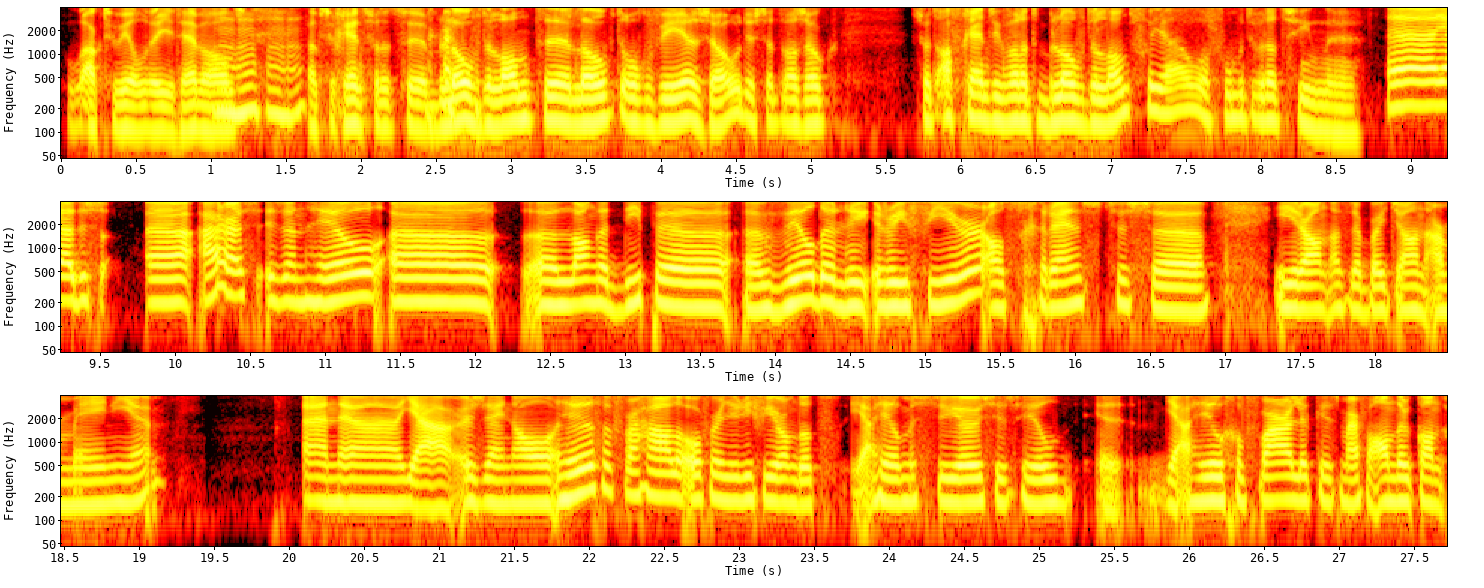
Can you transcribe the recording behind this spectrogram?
hoe actueel wil je het hebben Hans, mm -hmm. langs de grens van het uh, beloofde land uh, loopt ongeveer zo. Dus dat was ook soort afgrenzing van het beloofde land voor jou? Of hoe moeten we dat zien? Uh, ja, dus uh, Aras is een heel lange, diepe, wilde rivier als grens tussen Iran, Azerbeidzjan, Armenië. En eh, ja, er zijn al heel veel verhalen over de rivier, omdat ja, heel mysterieus is, heel, eh, ja, heel gevaarlijk is. Maar van de andere kant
